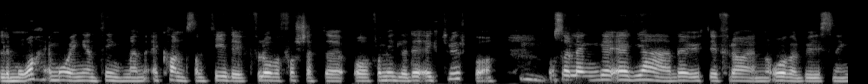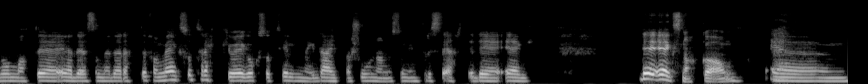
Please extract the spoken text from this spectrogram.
eller må, jeg må ingenting, men jeg kan samtidig få lov å fortsette å formidle det jeg tror på. Mm. Og så lenge jeg gjør det ut ifra en overbevisning om at det er det som er det rette for meg, så trekker jeg også til meg de personene som er interessert i det jeg, det jeg snakker om. Ja. Um,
